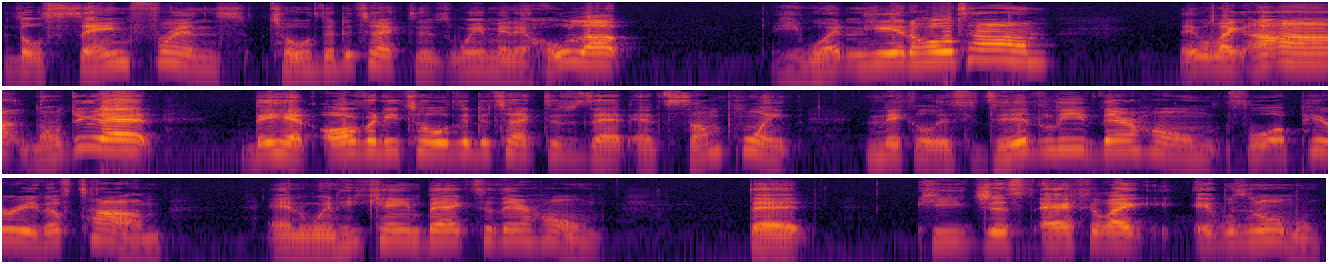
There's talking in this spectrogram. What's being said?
those same friends told the detectives, wait a minute, hold up. He wasn't here the whole time. They were like, uh uh-uh, uh, do not do that. They had already told the detectives that at some point, Nicholas did leave their home for a period of time. And when he came back to their home, that he just acted like it was normal.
